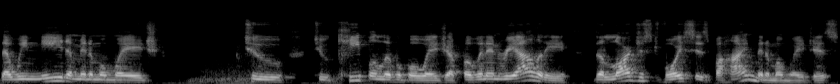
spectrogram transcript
that we need a minimum wage to to keep a livable wage up but when in reality the largest voices behind minimum wages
